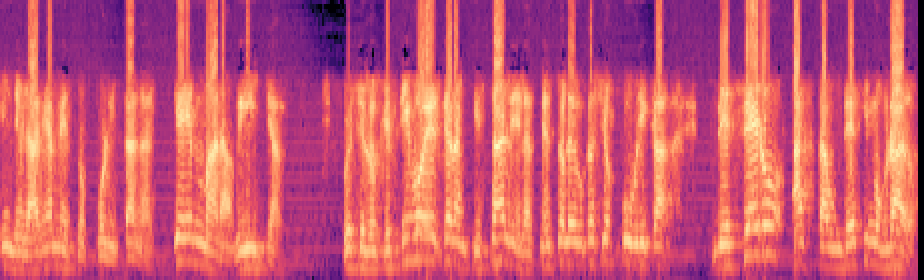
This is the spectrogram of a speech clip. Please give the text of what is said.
en el área metropolitana. ¡Qué maravilla! Pues el objetivo es garantizar el acceso a la educación pública de cero hasta un décimo grado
